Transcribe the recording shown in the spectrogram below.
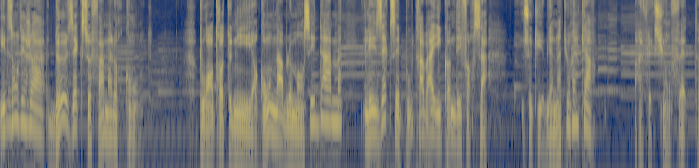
ils ont déjà deux ex-femmes à leur compte. Pour entretenir convenablement ces dames, les ex-époux travaillent comme des forçats, ce qui est bien naturel car réflexion faite,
